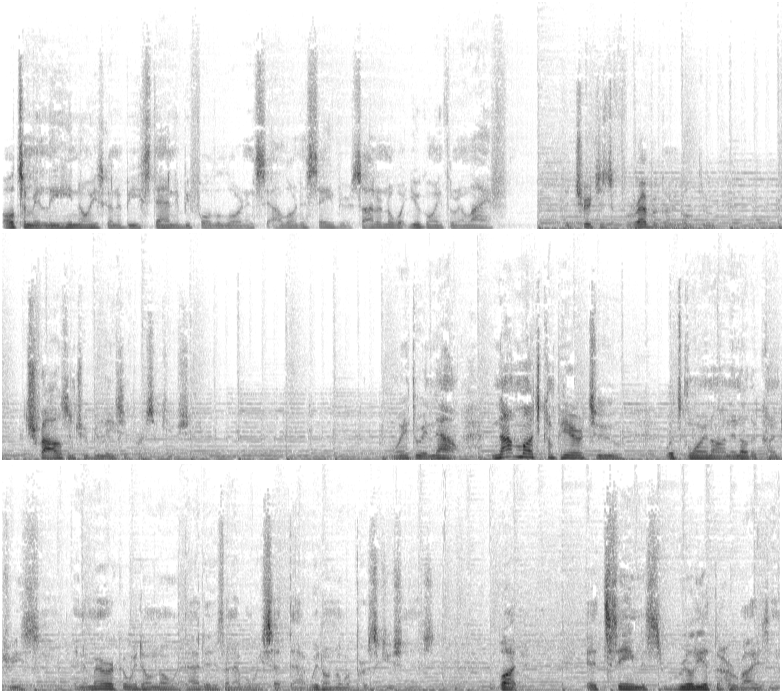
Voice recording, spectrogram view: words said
ultimately he know he's going to be standing before the Lord and our Lord and Savior. So I don't know what you're going through in life. The church is forever going to go through trials and tribulation, persecution. going through it now. Not much compared to what's going on in other countries. In America, we don't know what that is, and I've always said that. We don't know what persecution is. But it seems it's really at the horizon.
